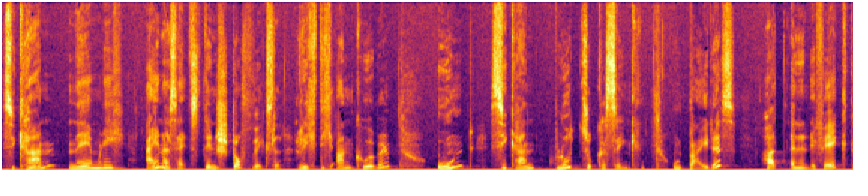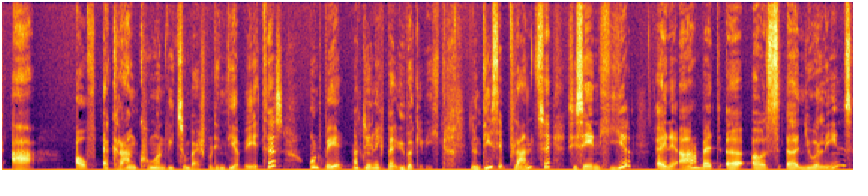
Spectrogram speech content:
Sie kann nämlich einerseits den Stoffwechsel richtig ankurbeln und sie kann Blutzucker senken. Und beides hat einen Effekt, a, auf Erkrankungen wie zum Beispiel den Diabetes und B natürlich bei Übergewicht. Und diese Pflanze, Sie sehen hier eine Arbeit äh, aus äh, New Orleans,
